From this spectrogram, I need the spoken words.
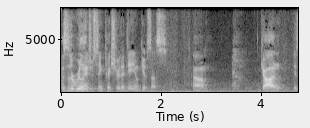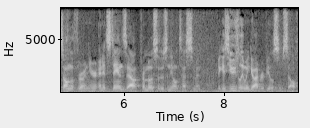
This is a really interesting picture that Daniel gives us. Um, God is on the throne here, and it stands out from most others in the Old Testament because usually when God reveals himself,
